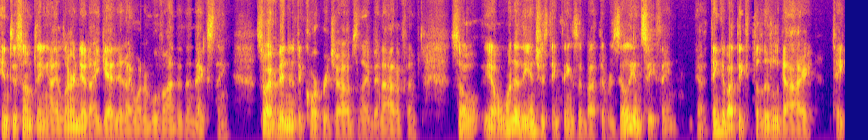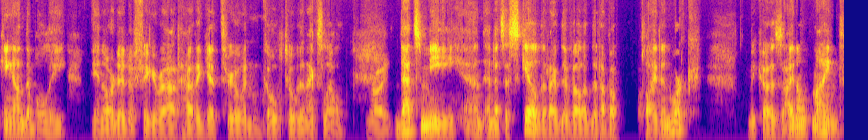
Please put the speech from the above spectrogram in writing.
into something, I learn it, I get it, I want to move on to the next thing. So I've been into corporate jobs and I've been out of them. So, you know, one of the interesting things about the resiliency thing, you know, think about the, the little guy taking on the bully in order to figure out how to get through and go to the next level. Right. That's me. And, and that's a skill that I've developed that I've applied in work because I don't mind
